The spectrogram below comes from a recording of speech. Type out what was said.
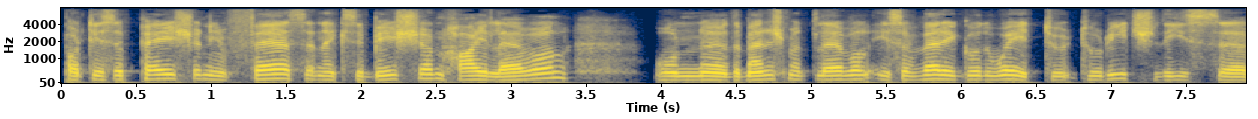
participation in fairs and exhibition, high level, on uh, the management level is a very good way to, to reach these uh,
